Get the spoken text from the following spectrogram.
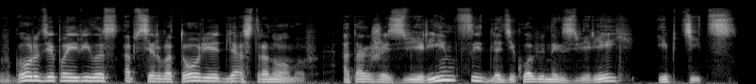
в городе появилась обсерватория для астрономов, а также зверинцы для диковинных зверей и птиц.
